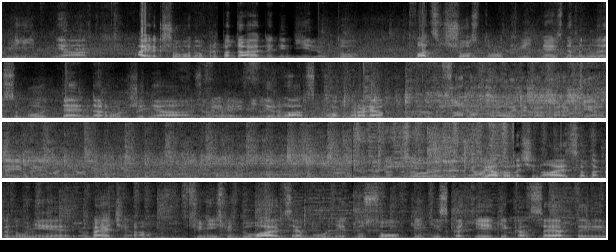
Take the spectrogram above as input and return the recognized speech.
квітня. А якщо воно припадає на неділю, то 26 квітня і знаменує собою день народження е, нідерландського короля. Запах трави такий характерний. Свято починається накануні вечора. Всю ніч відбуваються бурні тусовки, дискотеки, концерти,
